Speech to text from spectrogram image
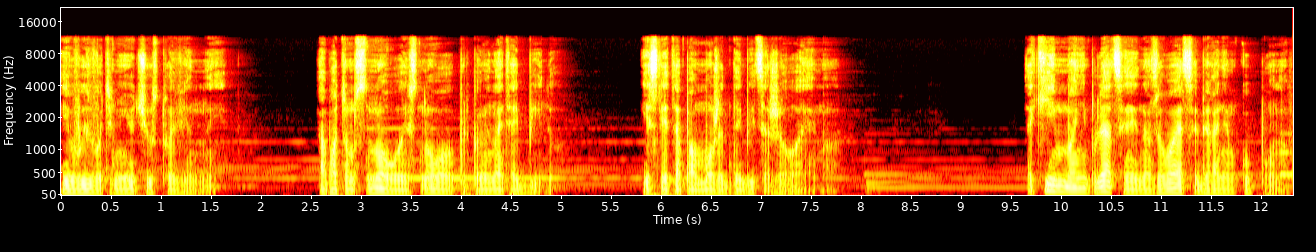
и вызвать у нее чувство вины. А потом снова и снова припоминать обиду, если это поможет добиться желаемого. Такие манипуляции называют собиранием купонов.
